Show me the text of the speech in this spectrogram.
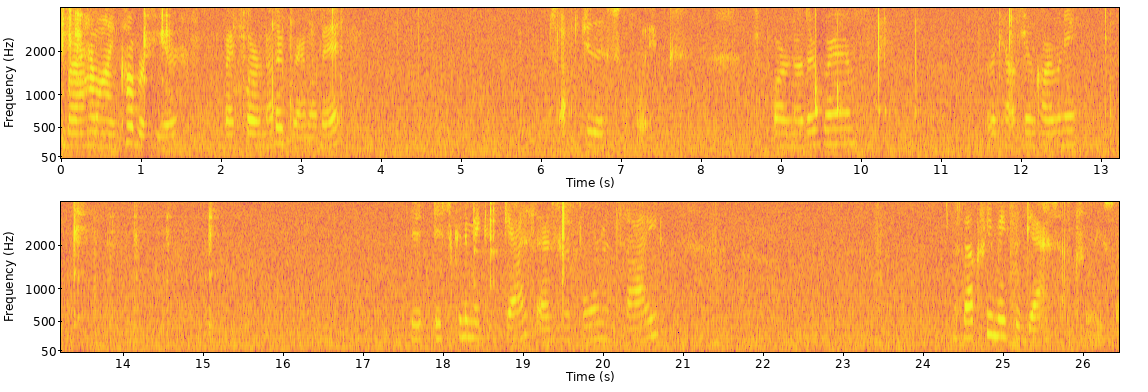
But I have my cover here. If I pour another gram of it, have to do this quick. Pour another gram of the calcium carbonate. It, it's going to make a gas it's going to form inside. This actually makes a gas actually, so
